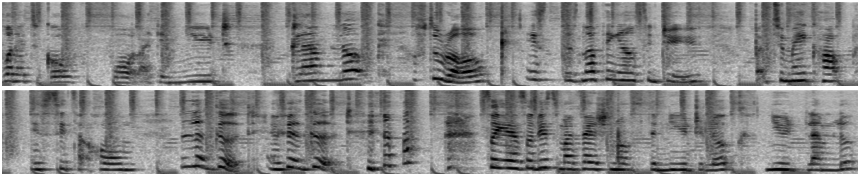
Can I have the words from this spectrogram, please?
wanted to go for like a nude glam look. After all there's nothing else to do but to make up and sit at home and look good and feel good so yeah so this is my version of the nude look nude glam look.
